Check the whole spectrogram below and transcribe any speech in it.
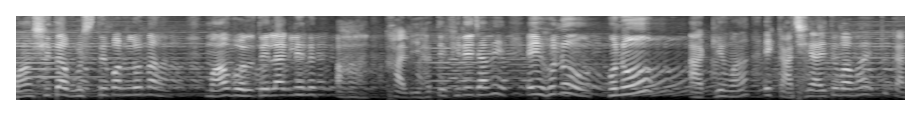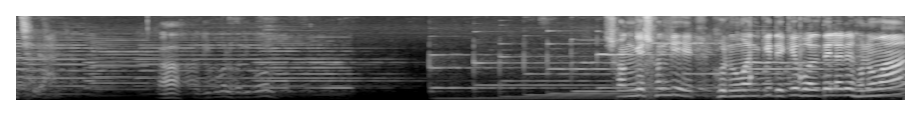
মা সীতা বুঝতে পারল না মা বলতে লাগলেন আহ খালি হাতে ফিরে যাবে? এই হনু হনু আগে মা এই কাছে আয় তো বাবা একটু কাছে আয়। সঙ্গে সঙ্গে হনুমানকে ডেকে বলতে লাগলেন হনুমান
